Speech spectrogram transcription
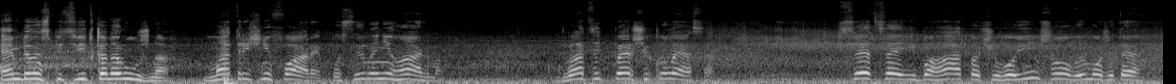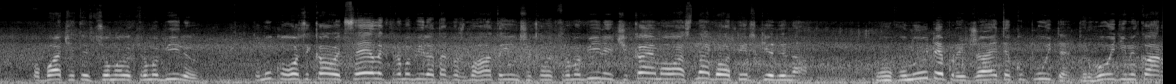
Ембіленс підсвітка наружна, матричні фари, посилені гальма, 21 колеса. Все це і багато чого іншого ви можете побачити в цьому електромобілі. Тому кого цікавить цей електромобіль, а також багато інших електромобілів, чекаємо вас на Богатирський 1. Телефонуйте, приїжджайте, купуйте. Торговий Дімікар.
